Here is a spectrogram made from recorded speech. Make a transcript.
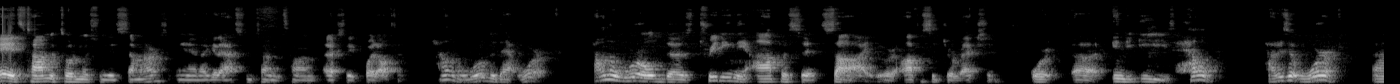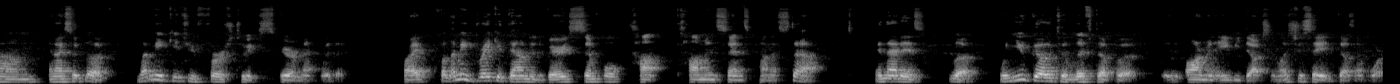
Hey, it's Tom with Total Motion Release Seminars, and I get asked from time to time, actually quite often, how in the world did that work? How in the world does treating the opposite side or opposite direction or uh, into ease help? How does it work? Um, and I said, look, let me get you first to experiment with it, right? But let me break it down to the very simple, com common sense kind of stuff. And that is, look, when you go to lift up a arm in abduction, let's just say it doesn't work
